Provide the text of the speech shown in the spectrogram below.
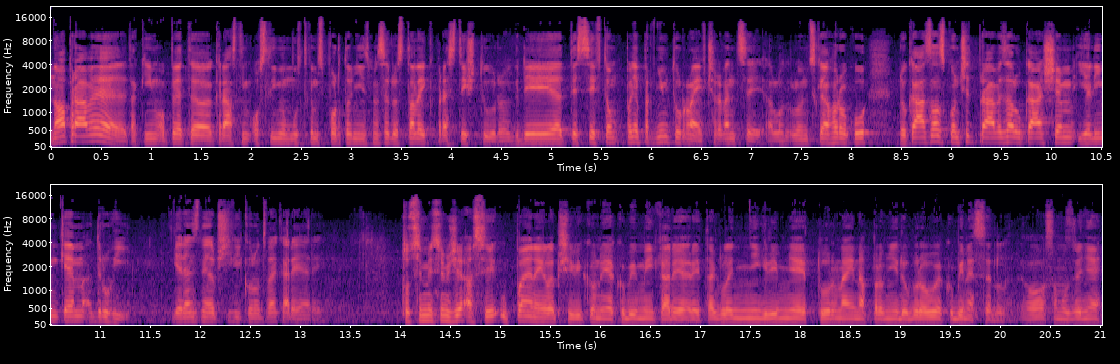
No a právě takým opět eh, krásným oslým můstkem sportovním jsme se dostali k Prestige Tour, kdy ty si v tom úplně prvním turnaji v červenci loňského roku dokázal skončit právě za Lukášem Jelínkem druhý. Jeden z nejlepších výkonů tvé kariéry. To si myslím, že asi úplně nejlepší výkony jakoby mý kariéry. Takhle nikdy mě turnaj na první dobrou jakoby nesedl. Jo, samozřejmě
